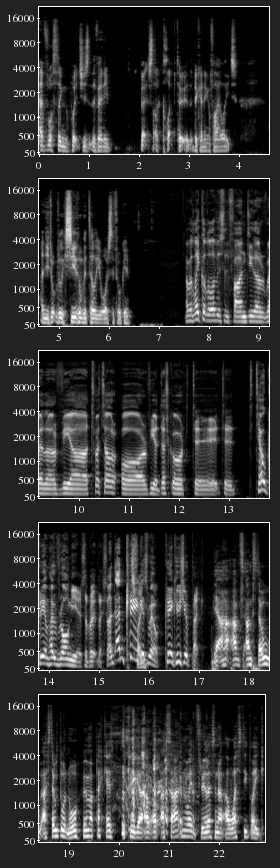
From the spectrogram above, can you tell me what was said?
everything which is the very bits that are clipped out at the beginning of highlights, and you don't really see them until you watch the full game. I would like all the Livingston fans, either whether via Twitter or via Discord, to to, to tell Graham how wrong he is about this, and, and Craig as well. Craig, who's your pick? Yeah, I, I'm, I'm still, I still don't know who my pick is. Craig, I, I, I sat and went through this, and I, I listed like,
